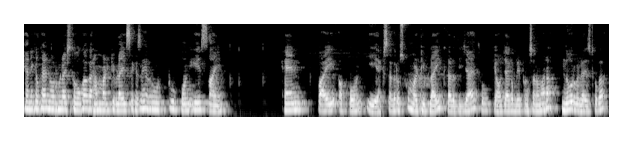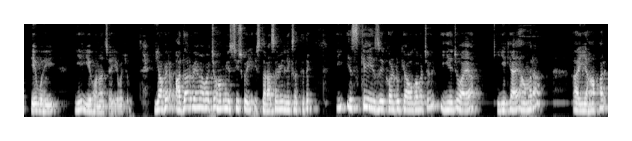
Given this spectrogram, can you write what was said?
क्या निकल का है? नॉर्मलाइज तो होगा अगर हम मल्टीप्लाई से कैसे root two upon A sine N pi upon A X अगर उसको मल्टीप्लाई कर दी जाए तो क्या हो जाएगा? वे फ़ंक्शन हमारा नॉर्मलाइज होगा। ए वही, ये ये होना चाहिए बच्चों। या फिर अदर वे में बच्चों हम इस चीज़ को इस तरह से भी लिख सकते थे कि इसके इज़ इक्वल टू क्या होगा बच्चों? ये जो आया, ये क्या आया? हमारा, यहाँ पर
